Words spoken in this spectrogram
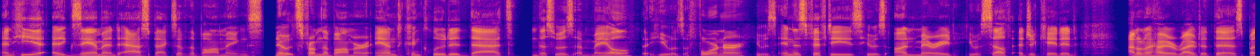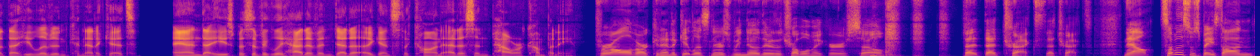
And he examined aspects of the bombings, notes from the bomber, and concluded that this was a male, that he was a foreigner, he was in his 50s, he was unmarried, he was self educated. I don't know how he arrived at this, but that he lived in Connecticut and that he specifically had a vendetta against the Con Edison Power Company. For all of our Connecticut listeners, we know they're the troublemakers, so that that tracks. That tracks. Now, some of this was based on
